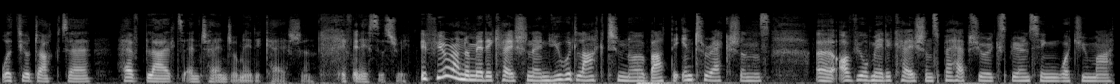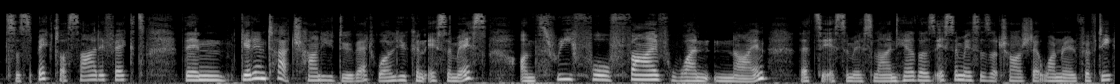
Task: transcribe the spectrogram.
with your doctor, have bloods, and change your medication if necessary. If you're on a medication and you would like to know about the interactions uh, of your medications, perhaps you're experiencing what you might suspect are side effects, then get in touch. How do you do that? Well, you can SMS on 34519. That's the SMS line here. Those SMSs are charged at 1 Rand 50.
